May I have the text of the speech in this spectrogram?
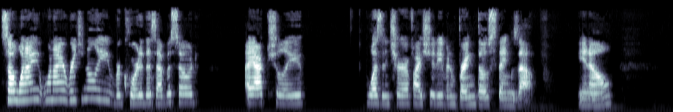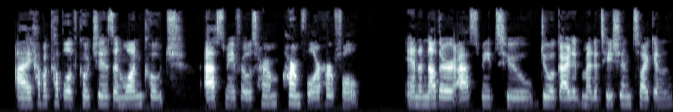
So when I when I originally recorded this episode, I actually wasn't sure if I should even bring those things up, you know? I have a couple of coaches and one coach asked me if it was harm, harmful or hurtful and another asked me to do a guided meditation so I can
